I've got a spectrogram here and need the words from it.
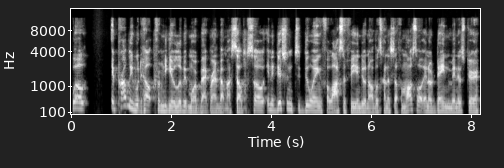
Well, it probably would help for me to give a little bit more background about myself. So, in addition to doing philosophy and doing all those kind of stuff, I'm also an ordained minister.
